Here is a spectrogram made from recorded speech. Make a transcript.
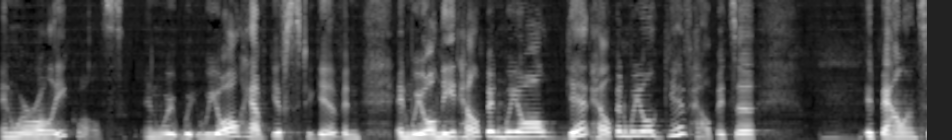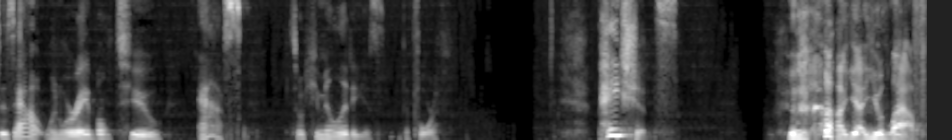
and we're all equals And we, we, we, all have gifts to give, and, and we all need help, and we all get help, and we all give help. It's a, it balances out when we're able to ask. So humility is the fourth. Patience. yeah, you laugh.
